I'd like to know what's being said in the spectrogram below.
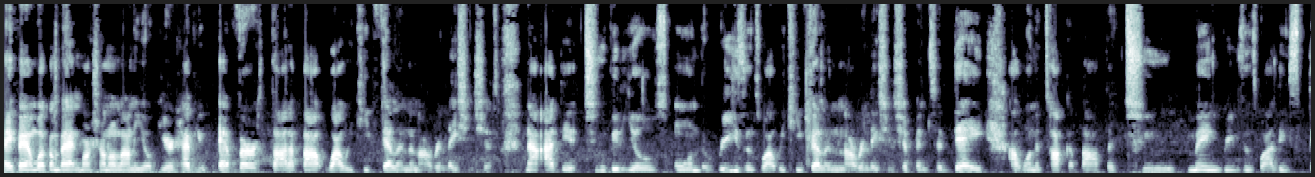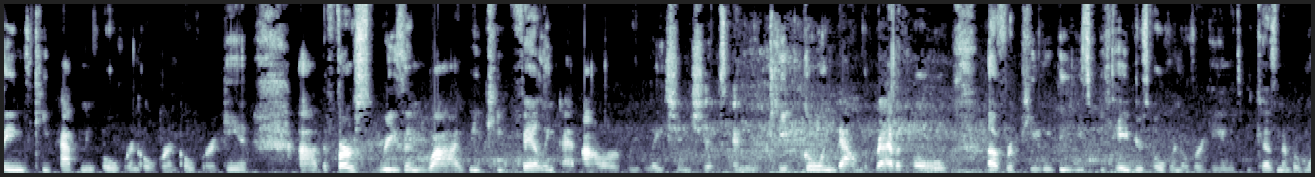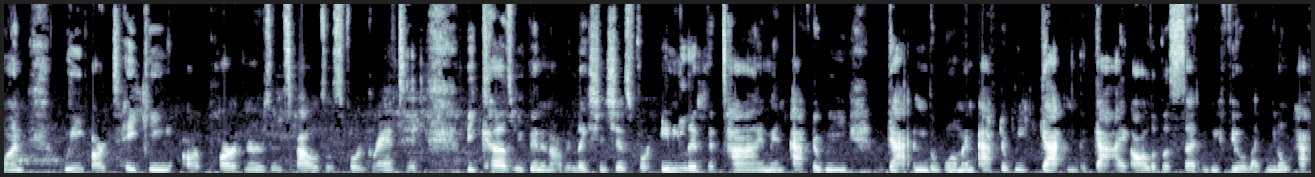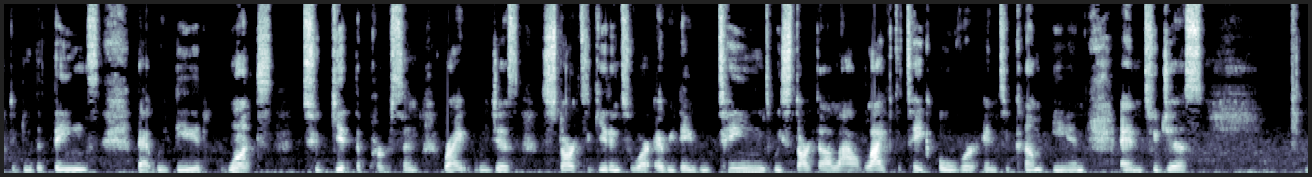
Hey fam, welcome back. Marshaun Olaniyan here. Have you ever thought about why we keep failing in our relationships? Now, I did two videos on the reasons why we keep failing in our relationship, and today I want to talk about the two main reasons why these things keep happening over and over and over again. Uh, the first reason why we keep failing at our relationships and we keep going down the rabbit hole of repeating these behaviors over and over again is because number one, we are taking our partners and spouses for granted granted because we've been in our relationships for any length of time and after we gotten the woman after we gotten the guy all of a sudden we feel like we don't have to do the things that we did once to get the person, right? We just start to get into our everyday routines. We start to allow life to take over and to come in and to just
